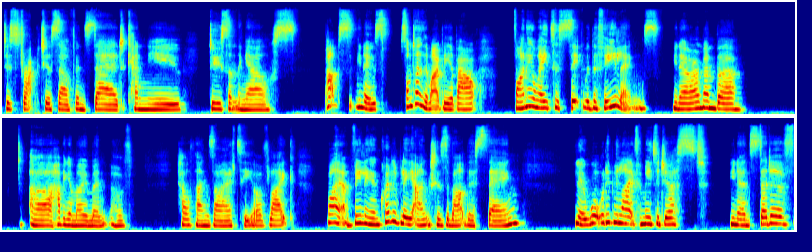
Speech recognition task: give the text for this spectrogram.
distract yourself instead? Can you do something else? Perhaps, you know, sometimes it might be about finding a way to sit with the feelings. You know, I remember uh, having a moment of health anxiety of like, right, I'm feeling incredibly anxious about this thing. You know, what would it be like for me to just you know, instead of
